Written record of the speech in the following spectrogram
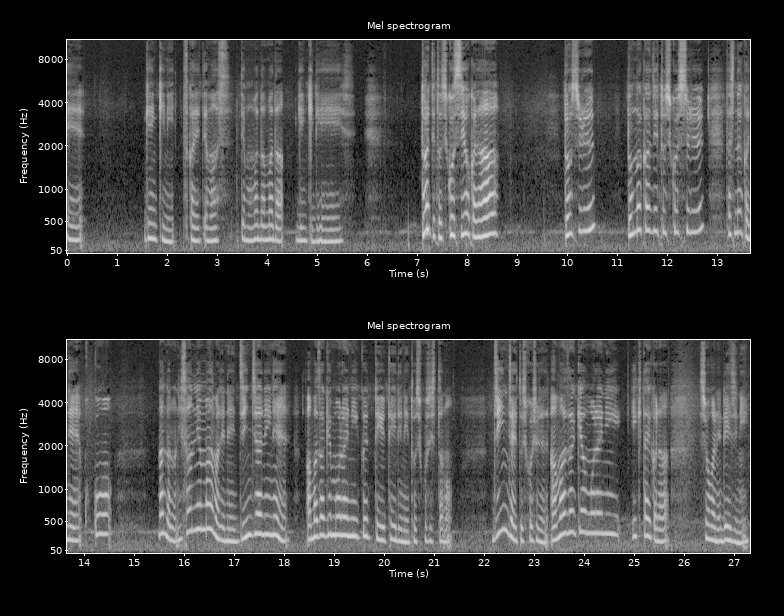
えー、元気に疲れてます。でもまだまだ元気です。どうやって年越ししようかな。どうする？どんな感じで年越しする？私なんかねここなんだろう23年前までね神社にね甘酒もらいに行くっていう体でね年越ししたの。神社で年越しじゃない甘酒をもらいに行きたいからしょうがね0時に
